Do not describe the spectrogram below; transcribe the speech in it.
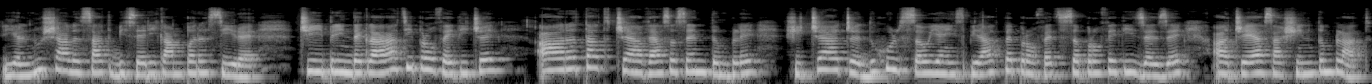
El nu și-a lăsat biserica în părăsire, ci prin declarații profetice a arătat ce avea să se întâmple și ceea ce Duhul Său i-a inspirat pe profeți să profetizeze, aceea s-a și întâmplat.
